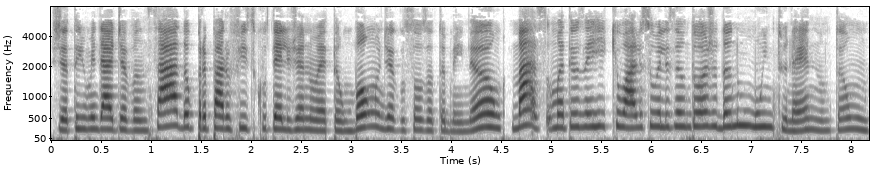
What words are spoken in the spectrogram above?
já tem uma idade avançada, o preparo físico dele já não é tão bom, o Diego Souza também não. Mas o Matheus Henrique e o Alisson, eles não estão ajudando muito, né? Não estão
